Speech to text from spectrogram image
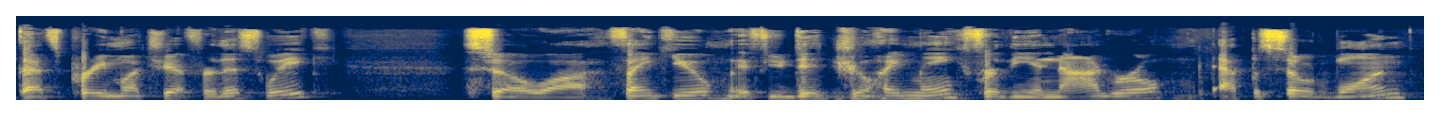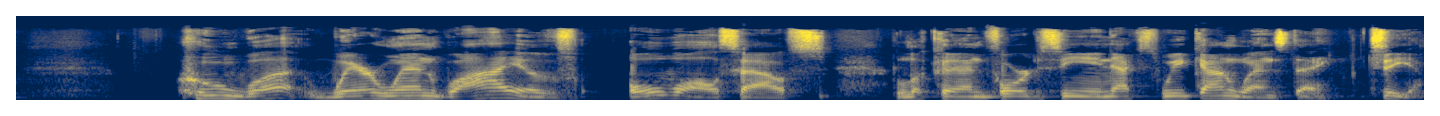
that's pretty much it for this week. So uh, thank you if you did join me for the inaugural episode one. Who, what, where, when, why of Ole Walls House. Looking forward to seeing you next week on Wednesday. See ya.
